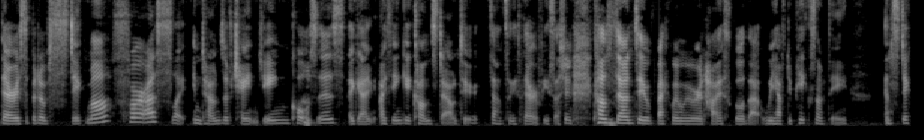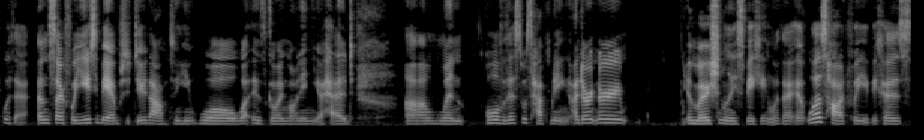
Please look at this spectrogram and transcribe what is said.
there is a bit of stigma for us like in terms of changing courses again i think it comes down to sounds like a therapy session comes Mm. down to back when we were in high school that we have to pick something and stick with it and so for you to be able to do that i'm thinking whoa what is going on in your head uh, when all of this was happening i don't know emotionally speaking with it it was hard for you because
